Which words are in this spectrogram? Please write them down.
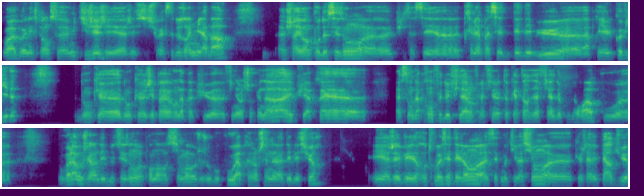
Ouais, bah, une expérience mitigée. je suis resté deux ans et demi là-bas. je suis arrivé en cours de saison, et puis ça s'est très bien passé dès le début. après, il y a eu le Covid, donc donc on n'a pas pu finir le championnat. Et puis après la saison d'après, on fait deux finales. On fait la finale de top 14 et la finale de Coupe d'Europe où, euh, voilà, où j'ai un début de saison pendant six mois où je joue beaucoup. Après, j'enchaîne euh, des blessures. Et euh, j'avais retrouvé cet élan, cette motivation que j'avais perdu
